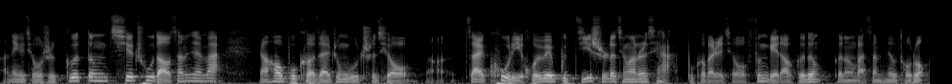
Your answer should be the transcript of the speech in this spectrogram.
啊，那个球是戈登切出到三分线外。然后布克在中路持球啊，在库里回位不及时的情况之下，布克把这球分给到戈登，戈登把三分球投中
